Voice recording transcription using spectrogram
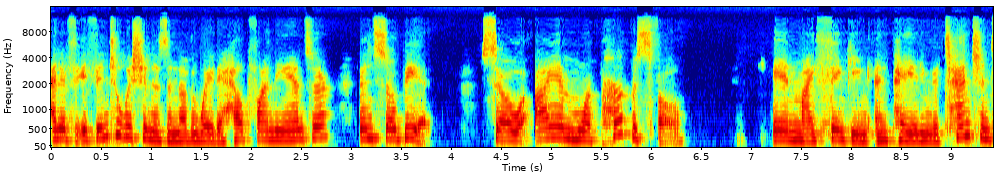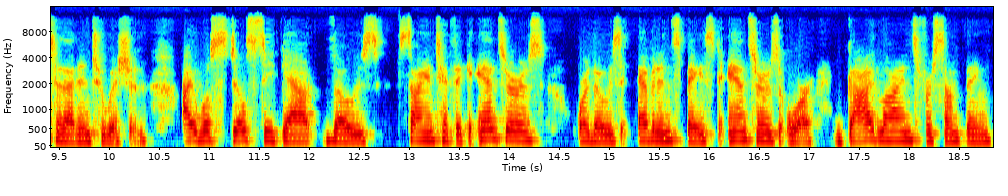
And if, if intuition is another way to help find the answer, then so be it. So I am more purposeful in my thinking and paying attention to that intuition. I will still seek out those scientific answers or those evidence based answers or guidelines for something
